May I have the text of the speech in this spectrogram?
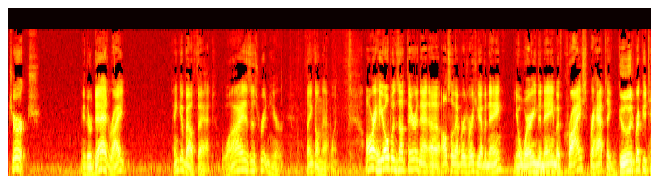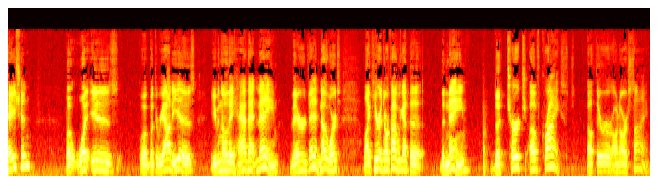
church? I mean, they're dead, right? Think about that. Why is this written here? Think on that one. All right, he opens up there, and that uh, also that verse verse you have a name, you know, wearing the name of Christ, perhaps a good reputation. But what is? Well, but the reality is, even though they have that name, they're dead. In other words, like here at North Valley, we got the the name, the Church of Christ, up there on our sign.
